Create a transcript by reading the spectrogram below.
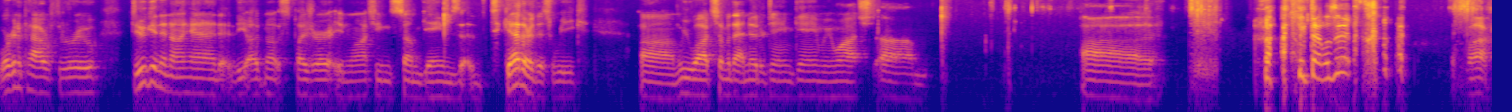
we're going to power through. Dugan and I had the utmost pleasure in watching some games together this week. Um, we watched some of that Notre Dame game. We watched. Um, uh, I think that was it. fuck.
